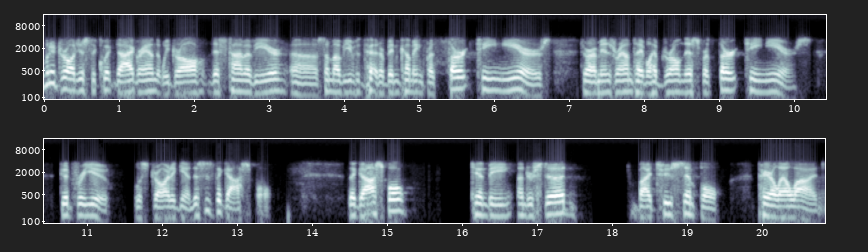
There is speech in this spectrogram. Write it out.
I'm going to draw just a quick diagram that we draw this time of year. Uh, some of you that have been coming for 13 years to our men's roundtable have drawn this for 13 years. Good for you. Let's draw it again. This is the gospel. The gospel can be understood by two simple parallel lines.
